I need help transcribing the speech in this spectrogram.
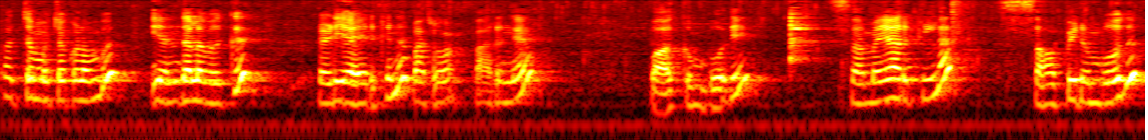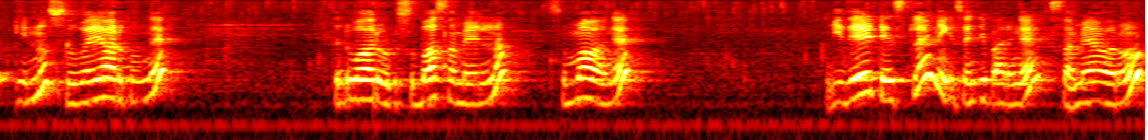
பச்சை மொச்சை குழம்பு எந்த அளவுக்கு ரெடி ஆயிருக்குன்னு பார்க்கலாம். பாருங்கள் பார்க்கும்போதே செமையாக இருக்குல்ல? சாப்பிடும்போது இன்னும் சுவையாக இருக்குங்க. திருவாரூர் சுபா சமையல்னா சும்மா வாங்க. இதே டேஸ்ட்டில் நீங்கள் செஞ்சு பாருங்கள் செமையாக வரும்.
